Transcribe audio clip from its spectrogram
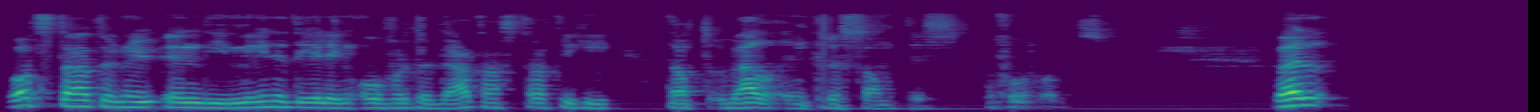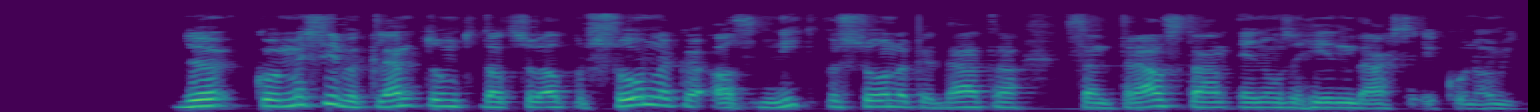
Wat staat er nu in die mededeling over de datastrategie dat wel interessant is voor ons? Wel, de commissie beklemtoont dat zowel persoonlijke als niet-persoonlijke data centraal staan in onze hedendaagse economie.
